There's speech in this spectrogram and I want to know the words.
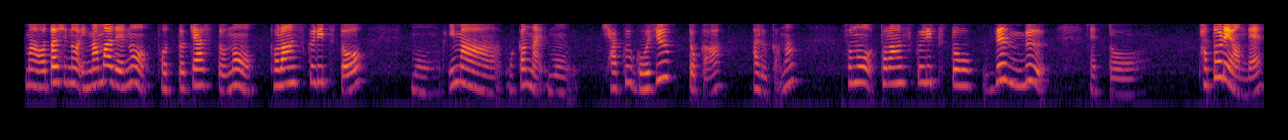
まあ私の今までのポッドキャストのトランスクリプト、もう今わかんない。もう150とかあるかな。そのトランスクリプトを全部、えっと、パトレオンで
